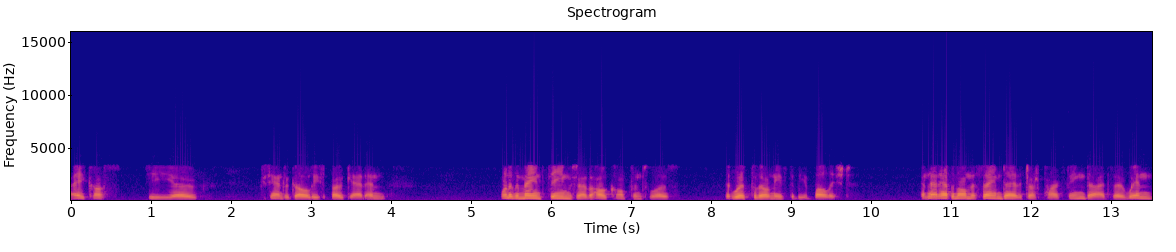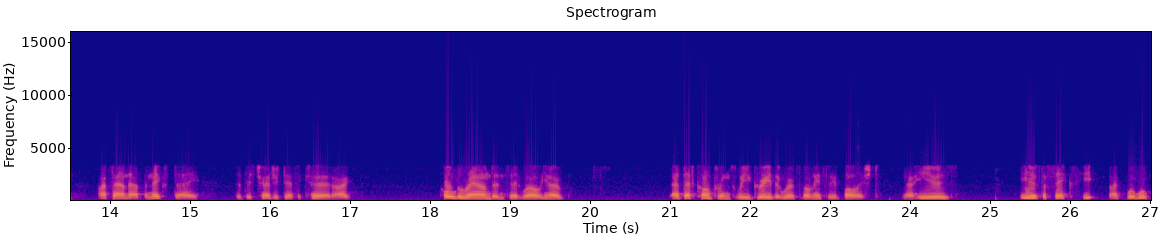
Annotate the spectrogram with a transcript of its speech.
ACOSS CEO Cassandra Goldie spoke at. And one of the main themes throughout the whole conference was that work for all needs to be abolished. And that happened on the same day that Josh Park Finn died. So when I found out the next day that this tragic death occurred, I called around and said, well, you know, at that conference we agreed that work for all needs to be abolished. Now here's here's the effects. Here, like we'll, we'll,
